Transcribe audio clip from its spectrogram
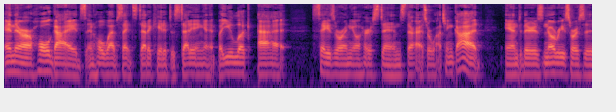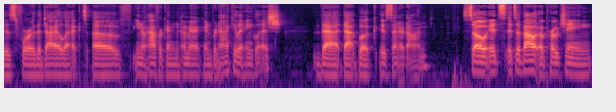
and there are whole guides and whole websites dedicated to studying it. But you look at, say, Zora Neale Hurston's Their Eyes Are Watching God, and there's no resources for the dialect of, you know, African American vernacular English that that book is centered on. So it's it's about approaching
